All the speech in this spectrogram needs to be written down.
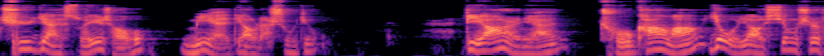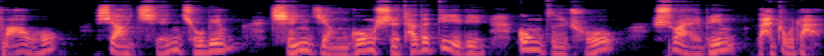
屈建随手灭掉了舒纠。第二年，楚康王又要兴师伐吴，向秦求兵。秦景公使他的弟弟公子楚。率兵来助战，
